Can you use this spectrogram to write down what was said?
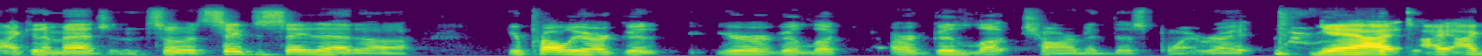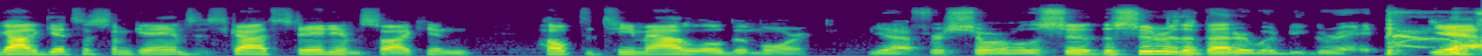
I can imagine. So it's safe to say that uh, you're probably our good you're a good look our good luck charm at this point, right? yeah, I, I, I got to get to some games at Scott Stadium so I can help the team out a little bit more. Yeah, for sure. Well, the, sooner the, sooner the better would be great. Yeah.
